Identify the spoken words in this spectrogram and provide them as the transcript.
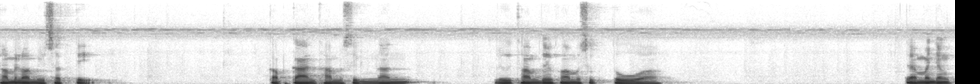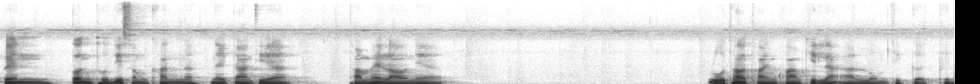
ทำให้เรามีสติ กับการทำสิ่งนั้น หรือทำด้วยความรู้สึกตัว แต่มันยังเป็นต้นทุนที่สำคัญนะในการที่จะทำให้เราเนี่ยรู้เท่าทันความคิดและอารมณ์ที่เกิดขึ้น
